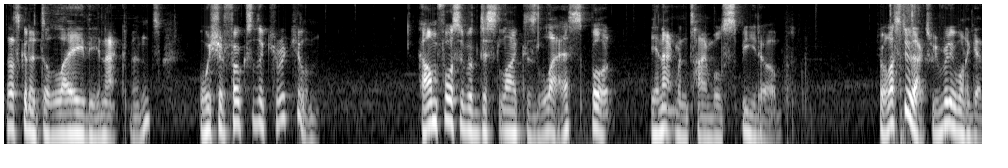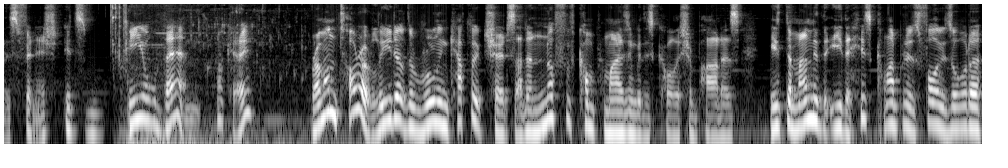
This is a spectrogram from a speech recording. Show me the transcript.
That's going to delay the enactment, we should focus on the curriculum. Armed forces will dislike us less, but the enactment time will speed up. So let's do that because we really want to get this finished. It's me or them. Okay. Ramon Toro, leader of the ruling Catholic Church, has had enough of compromising with his coalition partners. He's demanded that either his collaborators follow his order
